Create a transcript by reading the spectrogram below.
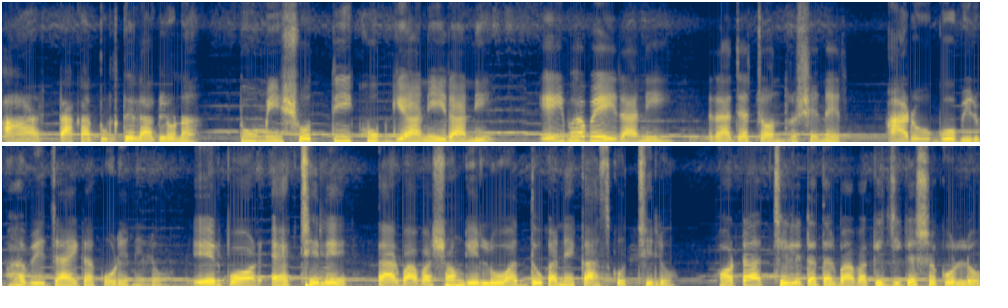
আর টাকা তুলতে লাগল না। তুমি সত্যিই খুব জ্ঞানী, রানী। এইভাবেই রানী রাজা চন্দ্রসেনের আরও গভীরভাবে জায়গা করে নিল। এরপর এক ছেলে তার বাবার সঙ্গে লোয়ার দোকানে কাজ করছিল। হঠাৎ ছেলেটা তার বাবাকে জিজ্ঞাসা করল,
